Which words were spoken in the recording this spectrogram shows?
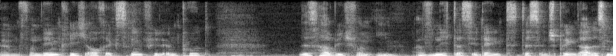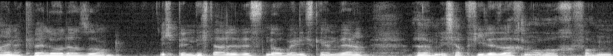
Ähm, von dem kriege ich auch extrem viel Input. Das habe ich von ihm. Also nicht, dass ihr denkt, das entspringt alles meiner Quelle oder so. Ich bin nicht alle wissen, auch wenn ich es gern wäre. Ähm, ich habe viele Sachen auch von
